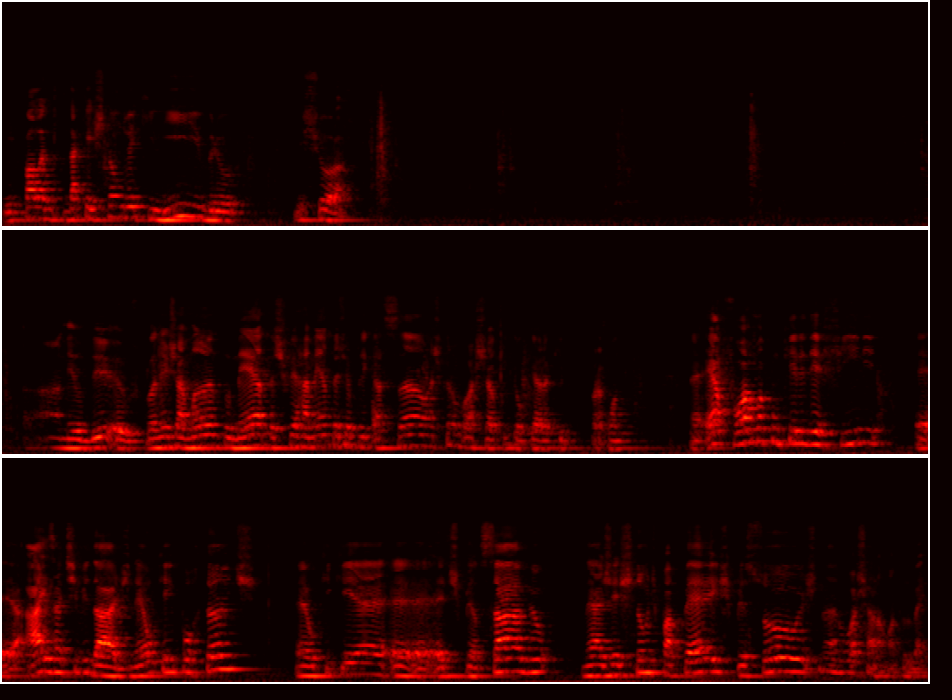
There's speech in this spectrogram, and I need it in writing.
E fala da questão do equilíbrio. Deixa eu. Ó. Ah, meu Deus, planejamento, metas, ferramentas de aplicação. Acho que eu não vou achar o que eu quero aqui para é, é a forma com que ele define é, as atividades, né? O que é importante, é, o que, que é, é, é dispensável, né? A gestão de papéis, pessoas, né? não vou achar não, mas tudo bem.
